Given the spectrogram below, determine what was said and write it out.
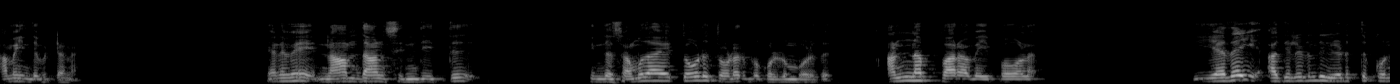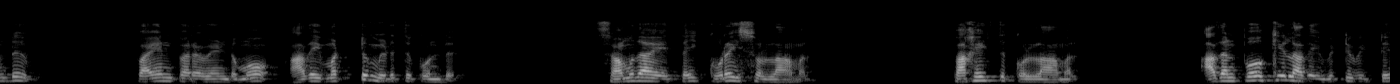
அமைந்து விட்டன எனவே நாம் தான் சிந்தித்து இந்த சமுதாயத்தோடு தொடர்பு கொள்ளும் பொழுது அன்னப்பறவை போல எதை அதிலிருந்து எடுத்துக்கொண்டு பயன்பெற வேண்டுமோ அதை மட்டும் எடுத்துக்கொண்டு சமுதாயத்தை குறை சொல்லாமல் பகைத்து கொள்ளாமல் அதன் போக்கில் அதை விட்டுவிட்டு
